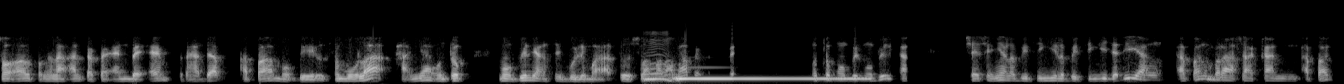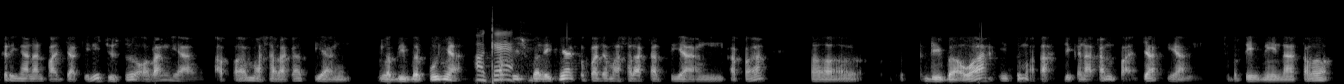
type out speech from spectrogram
soal pengenaan PPNBM terhadap apa mobil. Semula hanya untuk mobil yang 1.500. Lama-lama hmm. untuk mobil-mobil yang CC-nya lebih tinggi lebih tinggi. Jadi yang apa merasakan apa keringanan pajak ini justru orang yang apa masyarakat yang lebih berpunya. Okay. Tapi sebaliknya kepada masyarakat yang apa uh, di bawah itu malah dikenakan pajak yang seperti ini. Nah kalau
